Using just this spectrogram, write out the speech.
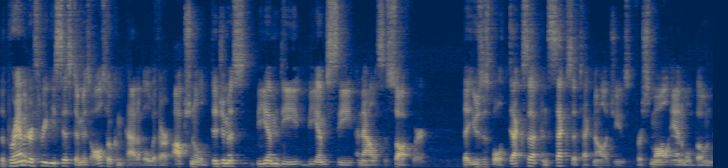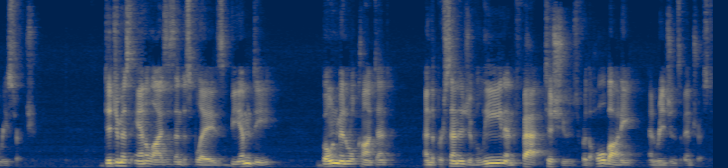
The Parameter 3D system is also compatible with our optional Digimus BMD BMC analysis software that uses both DEXA and SEXA technologies for small animal bone research. Digimus analyzes and displays BMD, bone mineral content, and the percentage of lean and fat tissues for the whole body and regions of interest.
